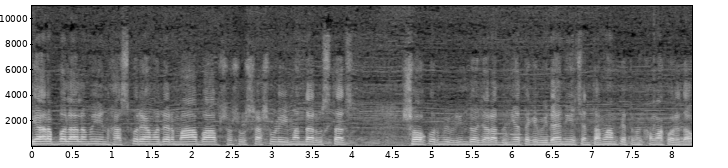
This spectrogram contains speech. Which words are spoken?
ইয়া রব্বাল আলমিন, খাস করে আমাদের মা, বাপ, শ্বশুর, শাশুড়ি, ইমানদার, উস্তাদ, সহকর্মী বৃন্দ যারা দুনিয়া থেকে বিদায় নিয়েছেন, তামামকে তুমি ক্ষমা করে দাও।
